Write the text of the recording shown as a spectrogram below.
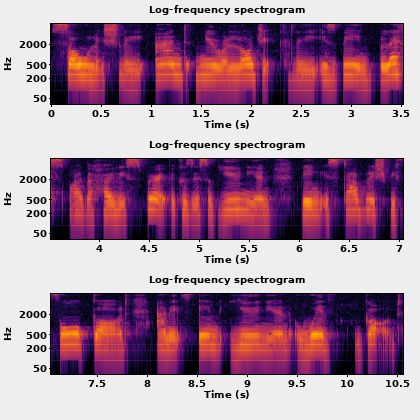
soulishly and neurologically, is being blessed by the Holy Spirit because it's a union being established before God and it's in union with God.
